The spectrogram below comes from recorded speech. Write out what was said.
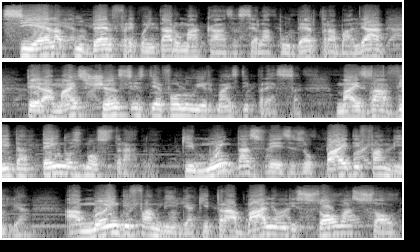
se ela puder frequentar uma casa, se ela puder trabalhar, terá mais chances de evoluir mais depressa. Mas a vida tem nos mostrado que muitas vezes o pai de família, a mãe de família que trabalham de sol a sol,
